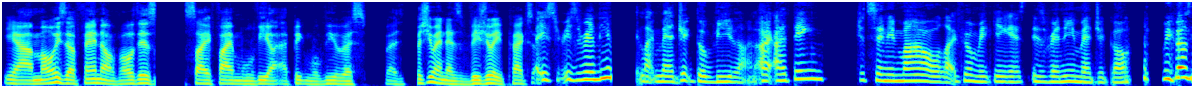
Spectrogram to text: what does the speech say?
yeah. I'm always a fan of all this sci-fi movie or epic movie, especially when there's visual effects. It's, it's really like magic to me. Like. I, I think cinema or like filmmaking is, is really magical because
